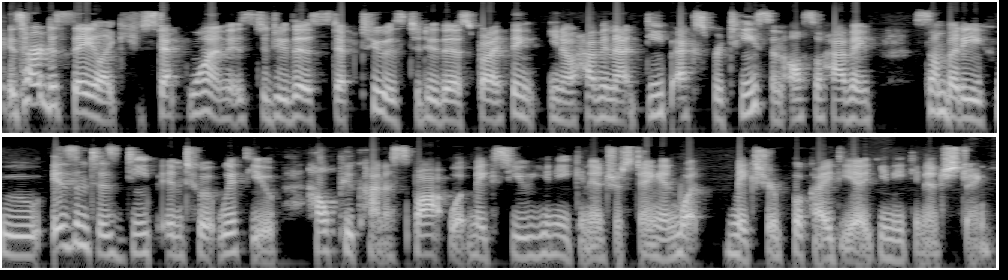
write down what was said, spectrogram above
it's hard to say. Like, step one is to do this. Step two is to do this. But I think you know having that deep expertise and also having somebody who isn't as deep into it with you help you kind of spot what makes you unique and interesting and what makes your book idea unique and interesting.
